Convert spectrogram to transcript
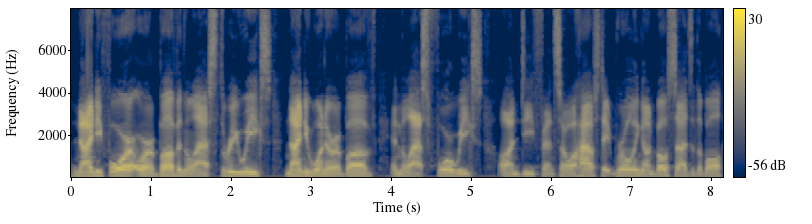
94 or above in the last three weeks, 91 or above in the last four weeks on defense. So Ohio State rolling on both sides of the ball.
